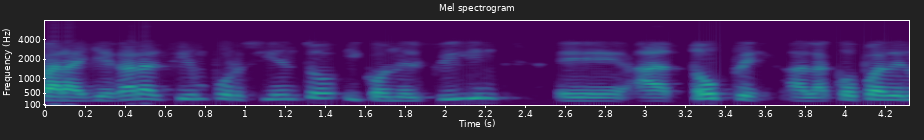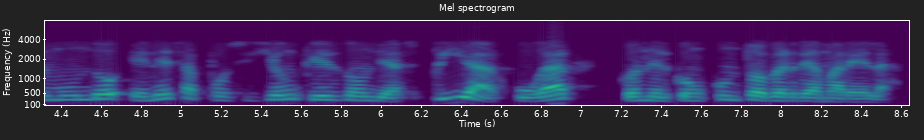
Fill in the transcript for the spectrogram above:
para llegar al 100% y con el feeling eh, a tope a la Copa del Mundo en esa posición que es donde aspira a jugar con el conjunto verde amarela.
